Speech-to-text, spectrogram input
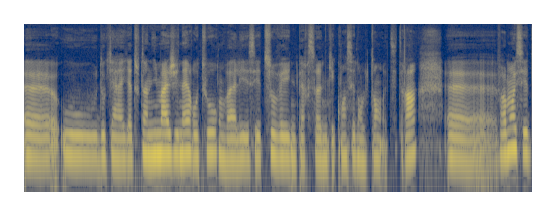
euh, où donc il y, a tout un imaginaire autour. On va aller essayer de sauver une personne qui est coincée dans le temps, etc. Euh, vraiment essayer de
